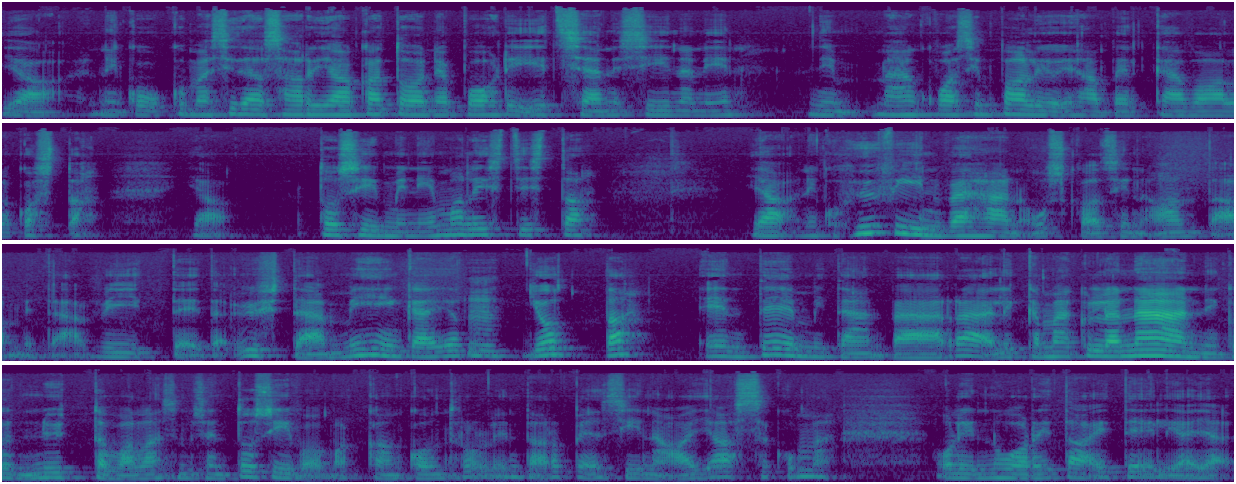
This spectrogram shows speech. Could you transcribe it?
ja niin kun, kun mä sitä sarjaa katoin ja pohdin itseäni siinä, niin, niin mähän kuvasin paljon ihan pelkkää valkosta ja tosi minimalistista. Ja niin hyvin vähän uskalsin antaa mitään viitteitä yhtään mihinkään, mm. jotta en tee mitään väärää. Eli mä kyllä näen niin nyt tavallaan semmoisen tosi voimakkaan kontrollin tarpeen siinä ajassa, kun mä olin nuori taiteilija ja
